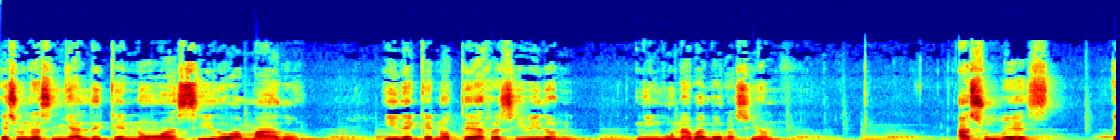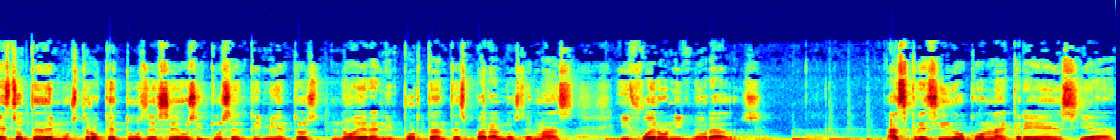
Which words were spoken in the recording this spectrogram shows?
es una señal de que no has sido amado y de que no te has recibido ninguna valoración. A su vez, esto te demostró que tus deseos y tus sentimientos no eran importantes para los demás y fueron ignorados. Has crecido con la creencia,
